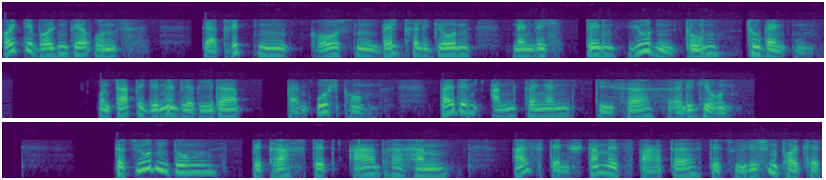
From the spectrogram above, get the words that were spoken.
Heute wollen wir uns der dritten großen Weltreligion, nämlich dem Judentum, zuwenden. Und da beginnen wir wieder beim Ursprung, bei den Anfängen dieser Religion. Das Judentum betrachtet Abraham als den Stammesvater des jüdischen Volkes.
